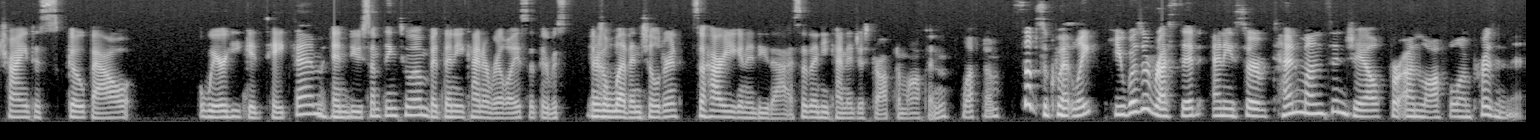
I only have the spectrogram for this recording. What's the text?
trying to scope out where he could take them Mhm. and do something to them, but then he kind of realized that there was there's Yeah. 11 children. So how are you going to do that? So then he kind of just dropped them off and left them. Subsequently, he was arrested and he served 10 months in jail for unlawful imprisonment.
